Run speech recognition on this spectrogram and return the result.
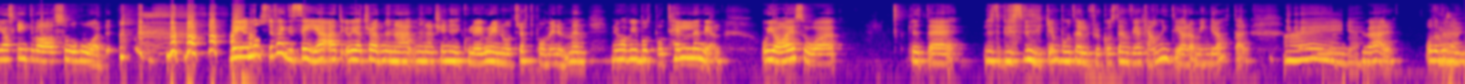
jag ska inte vara så hård. Men jag måste faktiskt säga att, och jag tror att mina, mina trainee-kollegor är nog trött på mig nu, men nu har vi ju bott på hotell en del. Och jag är så lite, lite besviken på hotellfrukosten för jag kan inte göra min gröt där. Nej. Tyvärr. Och de är såhär,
